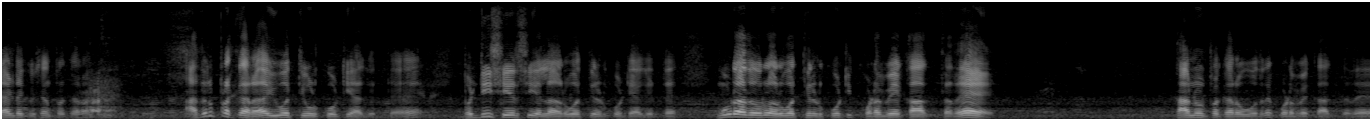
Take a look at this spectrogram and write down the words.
ಲ್ಯಾಂಡ್ ಅಕ್ವಿಷನ್ ಪ್ರಕಾರ? ಅದ್ರ ಪ್ರಕಾರ ಐವತ್ತೇಳು ಕೋಟಿ ಆಗುತ್ತೆ. ಬಡ್ಡಿ ಸೇರಿಸಿ ಎಲ್ಲ ಅರವತ್ತೆರಡು ಕೋಟಿ ಆಗುತ್ತೆ. ಮೂಡಾದವರು ಅರವತ್ತೆರಡು ಕೋಟಿ ಕೊಡಬೇಕಾಗ್ತದೆ. ಕಾನೂನು ಪ್ರಕಾರ ಹೋದರೆ ಕೊಡಬೇಕಾಗ್ತದೆ.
